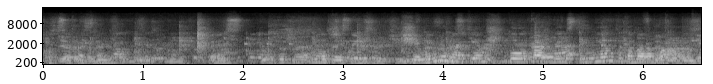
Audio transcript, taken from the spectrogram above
То есть тут уже, ну то есть, чем именно тем, что каждый инструмент это барабан. И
